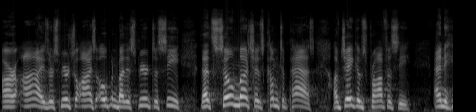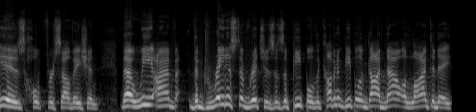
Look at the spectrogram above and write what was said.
our eyes, our spiritual eyes opened by the Spirit to see that so much has come to pass of Jacob's prophecy and his hope for salvation, that we have the greatest of riches as a people, the covenant people of God, now alive today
